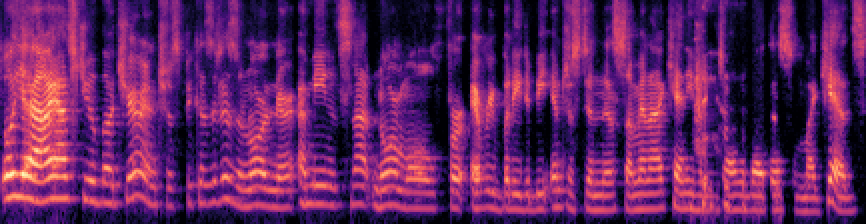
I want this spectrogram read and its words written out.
Well yeah i asked you about your interest because it isn't ordinary i mean it's not normal for everybody to be interested in this. I mean i can't even talk about this with my kids.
